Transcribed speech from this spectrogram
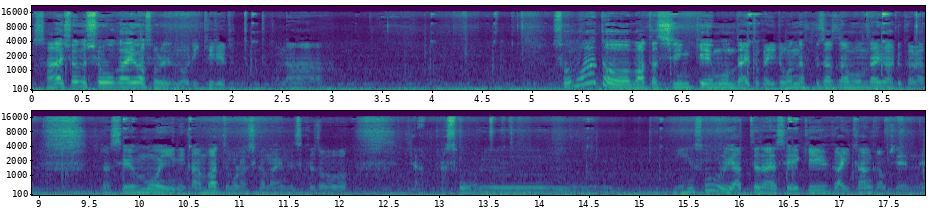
最初の障害はそれで乗り切れるってことかな。その後また神経問題とかいろんな複雑な問題があるから専門医に頑張ってもらうしかないんですけどやっぱそういうインソールやってない整形外科いかんかもしれんね。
